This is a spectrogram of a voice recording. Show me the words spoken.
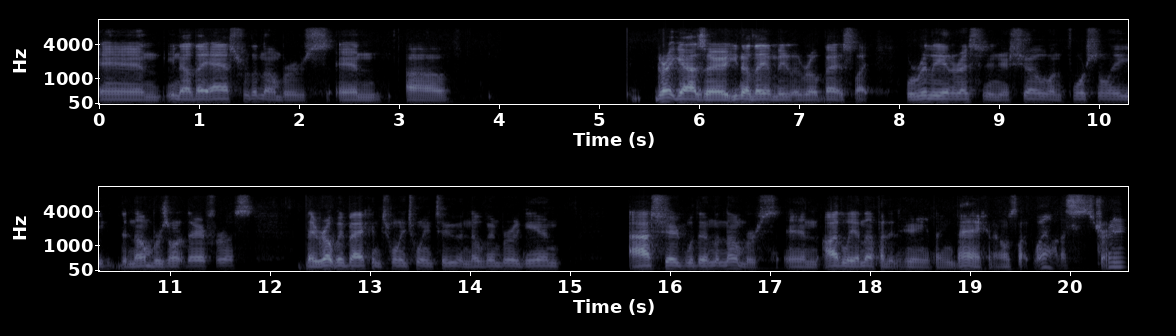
and you know they asked for the numbers, and uh, great guys there. You know they immediately wrote back. It's like we're really interested in your show. Unfortunately, the numbers aren't there for us. They wrote me back in 2022 in November again. I shared with them the numbers, and oddly enough, I didn't hear anything back. And I was like, "Wow, that's strange."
